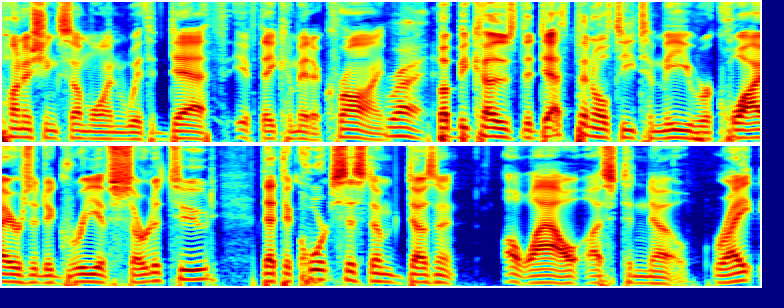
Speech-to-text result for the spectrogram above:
punishing someone with death if they commit a crime, Right. But because the death penalty to me requires a degree of certitude that the court system doesn't allow us to know, right?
